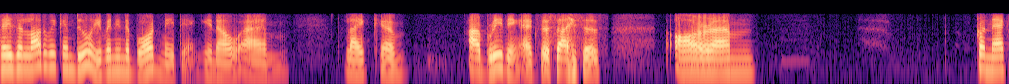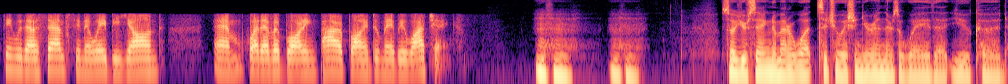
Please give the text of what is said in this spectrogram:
there's a lot we can do even in a board meeting, you know, um, like um, our breathing exercises or um, connecting with ourselves in a way beyond um, whatever boring PowerPoint you may be watching. Mm-hmm. Mm-hmm. So you're saying no matter what situation you're in, there's a way that you could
